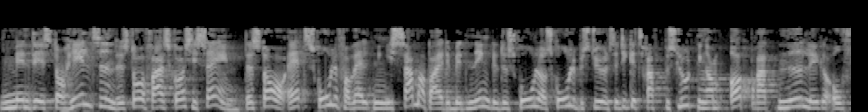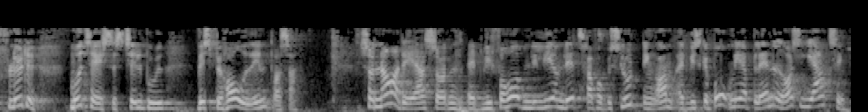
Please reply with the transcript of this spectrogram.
Men det står hele tiden, det står faktisk også i sagen, der står, at skoleforvaltningen i samarbejde med den enkelte skole og skolebestyrelse, de kan træffe beslutning om oprette, nedlægge og flytte modtagelsestilbud, hvis behovet ændrer sig. Så når det er sådan, at vi forhåbentlig lige om lidt træffer beslutning om, at vi skal bo mere blandet, også i Hjerting,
